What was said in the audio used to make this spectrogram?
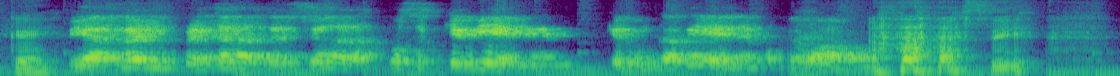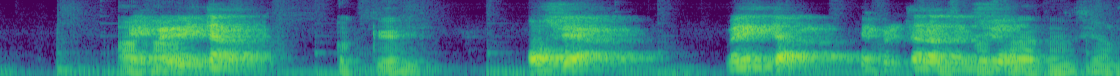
Okay. Viajar y prestar atención a las cosas que vienen, que nunca vienen, porque vamos. sí. Es meditar. Ok. O sea, meditar es prestar Es atención. prestar atención.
